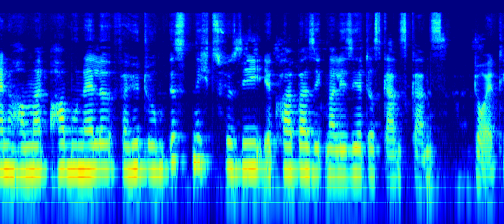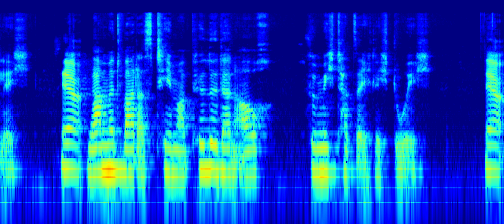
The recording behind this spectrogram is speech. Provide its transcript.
Eine hormonelle Verhütung ist nichts für sie. Ihr Körper signalisiert das ganz, ganz deutlich. Ja. Damit war das Thema Pille dann auch für mich tatsächlich durch. Ja,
